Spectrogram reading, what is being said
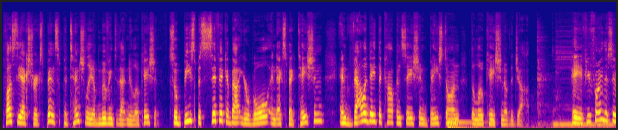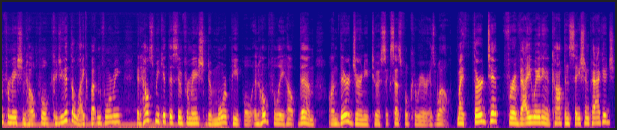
plus the extra expense potentially of moving to that new location. So be specific about your role and expectation and validate the compensation based on the location of the job. Hey, if you find this information helpful, could you hit the like button for me? It helps me get this information to more people and hopefully help them on their journey to a successful career as well. My third tip for evaluating a compensation package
